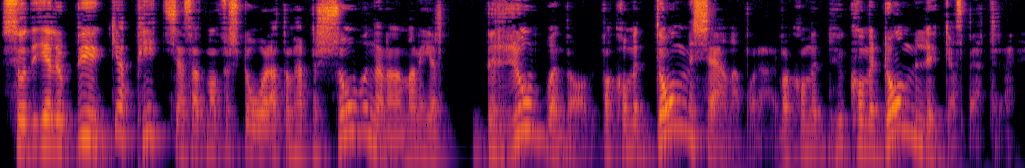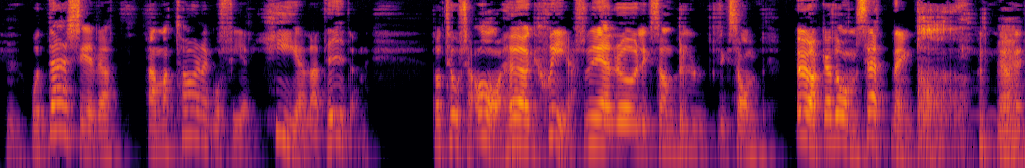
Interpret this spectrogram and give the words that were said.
Så det gäller att bygga pitchen så att man förstår att de här personerna man är helt beroende av, vad kommer de tjäna på det här? Kommer, hur kommer de lyckas bättre? Mm. Och där ser vi att amatörerna går fel hela tiden. De tror så här, åh, hög chef, nu gäller det att liksom, liksom ökad omsättning, Mm.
